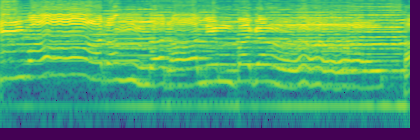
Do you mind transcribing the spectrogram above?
ఈ వారందరాలింపగా ఆ,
